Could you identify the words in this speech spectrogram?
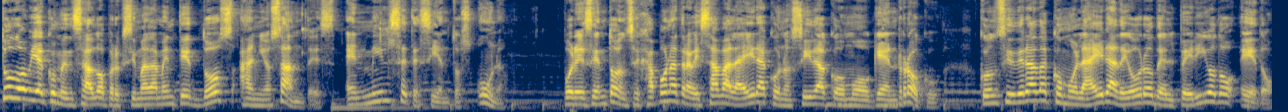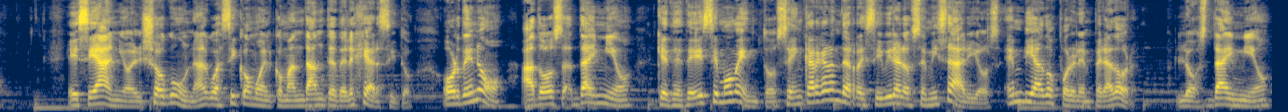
Todo había comenzado aproximadamente dos años antes, en 1701. Por ese entonces Japón atravesaba la era conocida como Genroku, considerada como la era de oro del período Edo. Ese año el shogun, algo así como el comandante del ejército, ordenó a dos daimyo que desde ese momento se encargaran de recibir a los emisarios enviados por el emperador. Los daimyo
